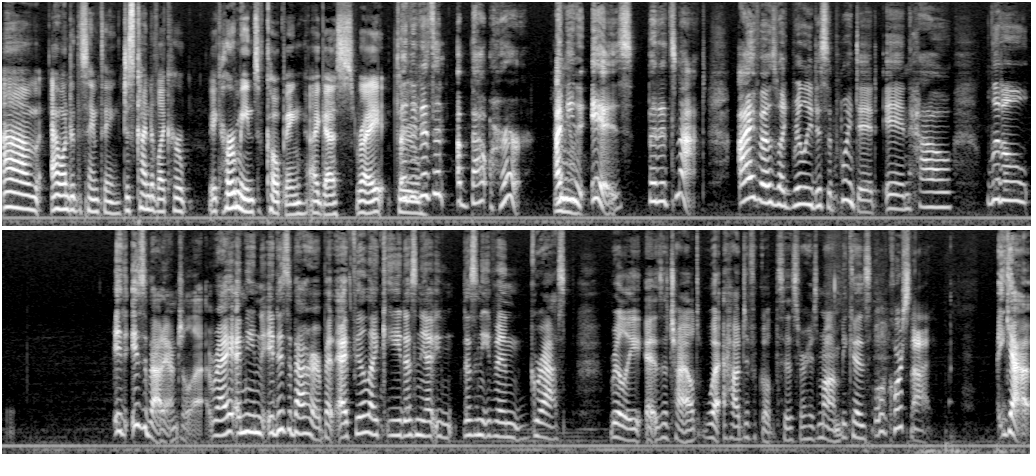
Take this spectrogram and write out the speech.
Um, I wondered the same thing. Just kind of like her like her means of coping, I guess. Right. But it isn't about her. I, mean, it is, but it's not. I was like really disappointed in how little it is about Angela, right? I mean, it is about her, but I feel like he doesn't even doesn't even grasp really as a child what how difficult this is for his mom because well, of course not. yeah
